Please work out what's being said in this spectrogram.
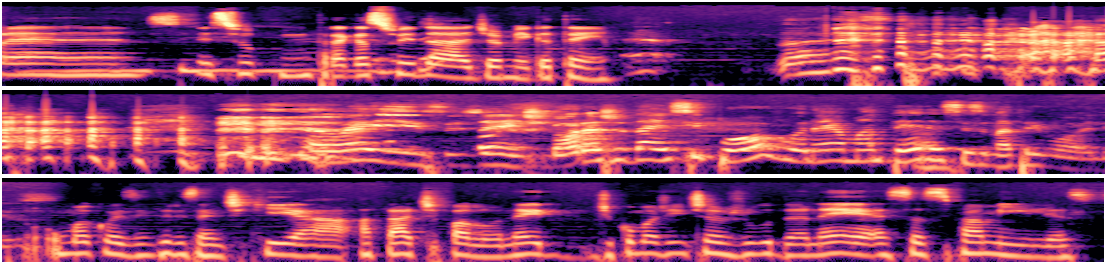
É, isso entrega a sua idade, amiga, tem. É. então é isso, gente. Bora ajudar esse povo, né, a manter ah. esses matrimônios. Uma coisa interessante que a, a Tati falou, né, de como a gente ajuda, né, essas famílias.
